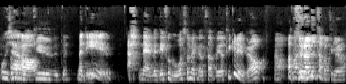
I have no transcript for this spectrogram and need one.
Åh ja. gud. Men det är ju... Nej men det får gå som veckans tabbe. Jag tycker det är bra. Ja. Absolut. Hur har ni tappat till er då?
